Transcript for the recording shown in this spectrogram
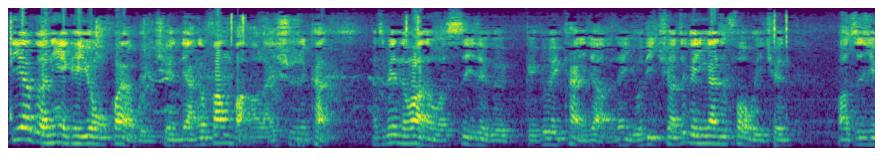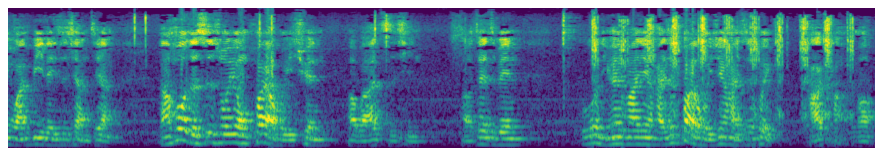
第二个你也可以用 while 回圈，两个方法啊来试试看。那这边的话呢，我试一这个给各位看一下，那邮递区啊，这个应该是 for 回圈，好执行完毕，类似像这样，然后或者是说用 while 回圈，好把它执行，好在这边。不过你会发现，还是 file 回圈还是会卡卡的哈。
